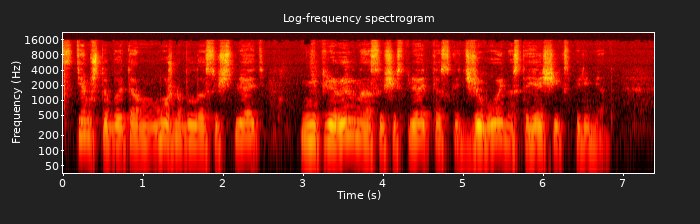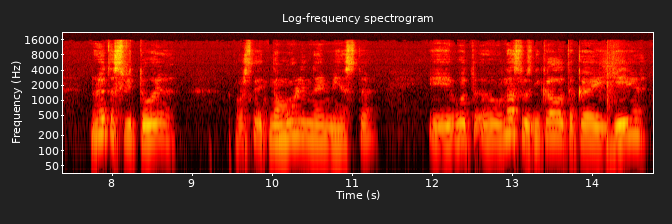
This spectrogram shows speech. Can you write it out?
с тем, чтобы там можно было осуществлять, непрерывно осуществлять, так сказать, живой, настоящий эксперимент. Но это святое, можно сказать, намоленное место. И вот э, у нас возникала такая идея –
